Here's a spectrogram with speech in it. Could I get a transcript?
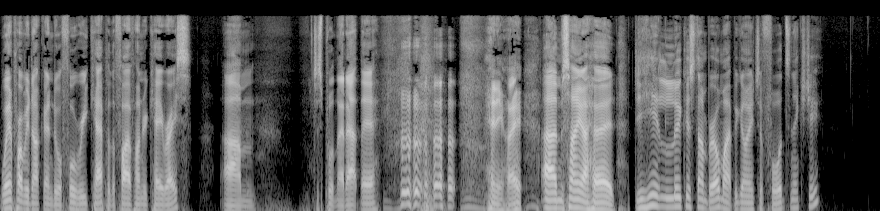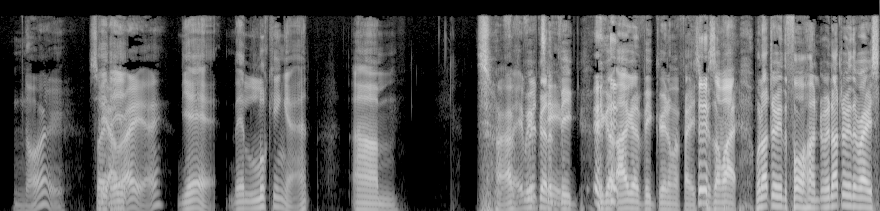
We're probably not going to do a full recap of the 500k race. Um, just putting that out there. Anyway, um, something I heard. Do you hear Lucas Dumbrell might be going to Fords next year? no. So PRA, they're- eh? yeah, they're looking at um. Sorry, I've- we've got a big. We got. I got a big grin on my face because I'm like, we're not doing the 400. We're not doing the race.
